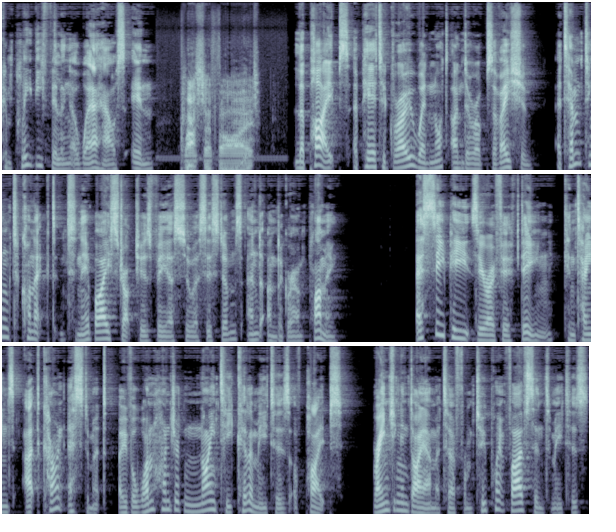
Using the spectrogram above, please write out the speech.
completely filling a warehouse in Classified. the pipes appear to grow when not under observation, attempting to connect to nearby structures via sewer systems and underground plumbing. SCP 015 contains, at current estimate, over 190 kilometers of pipes, ranging in diameter from 2.5 centimeters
